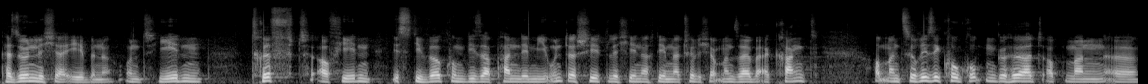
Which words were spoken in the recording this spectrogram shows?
persönlicher Ebene. Und jeden trifft, auf jeden ist die Wirkung dieser Pandemie unterschiedlich, je nachdem natürlich, ob man selber erkrankt ob man zu Risikogruppen gehört, ob man äh,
